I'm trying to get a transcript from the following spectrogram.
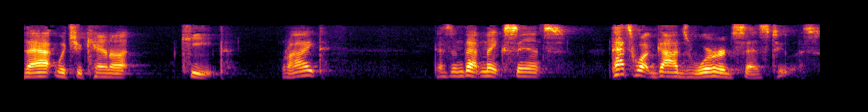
that which you cannot keep. Right? Doesn't that make sense? That's what God's Word says to us.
